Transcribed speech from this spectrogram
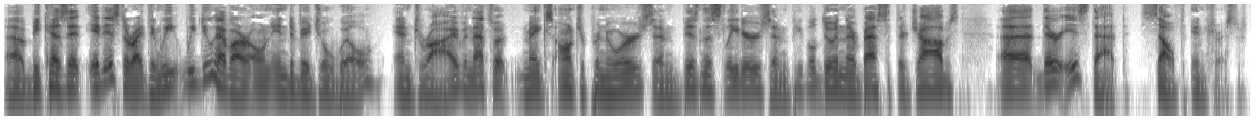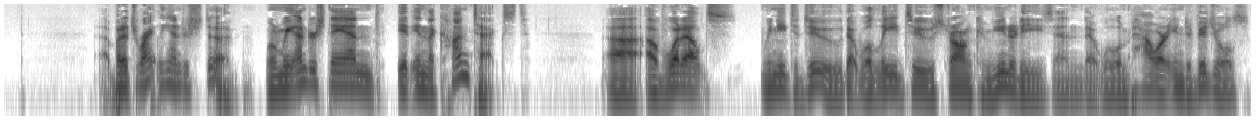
Uh, because it, it is the right thing. We we do have our own individual will and drive, and that's what makes entrepreneurs and business leaders and people doing their best at their jobs. Uh, there is that self interest, uh, but it's rightly understood when we understand it in the context uh, of what else we need to do that will lead to strong communities and that will empower individuals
